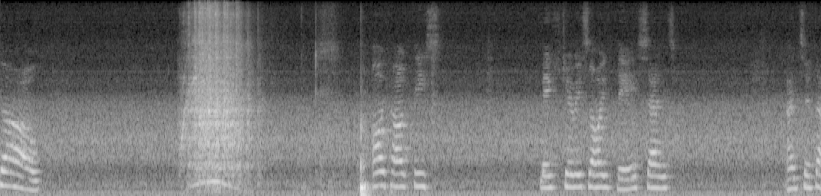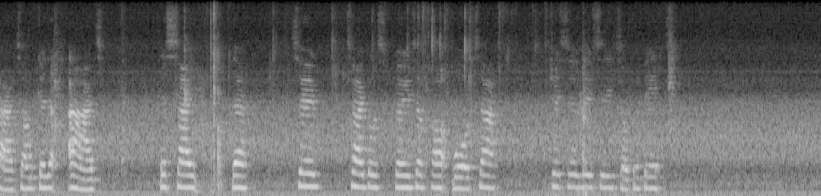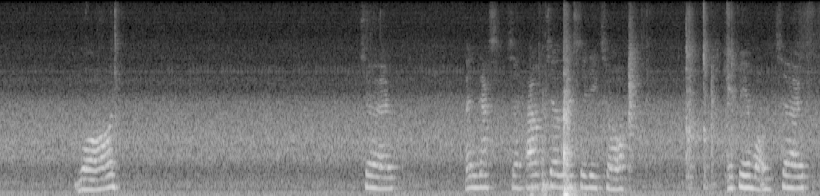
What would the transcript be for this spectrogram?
Go. I hope this mixture is like this and and to that I'm gonna add the same the two tablespoons of hot water just to loosen it up a bit. One two and that's to help to it up if you want to.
